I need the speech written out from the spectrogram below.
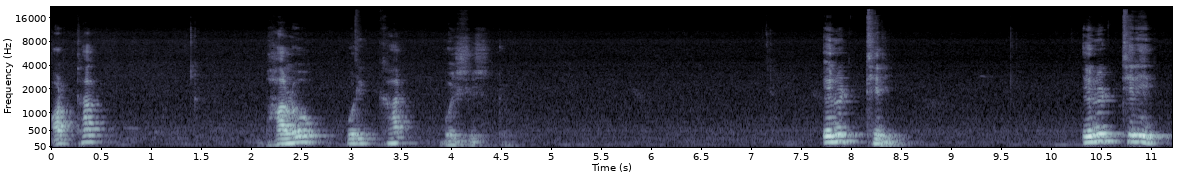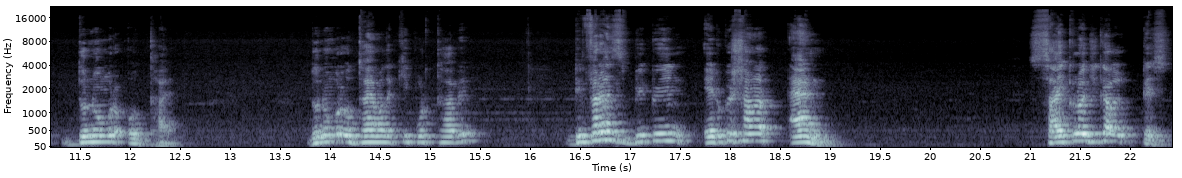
অর্থাৎ ভালো পরীক্ষার বৈশিষ্ট্য। ইউনিট থ্রি ইউনিট থ্রি দু নম্বর অধ্যায়। দু নম্বর অধ্যায়ে আমাদের কি পড়তে হবে? Difference between educational and psychological test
